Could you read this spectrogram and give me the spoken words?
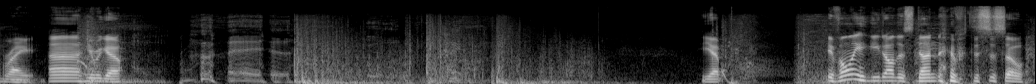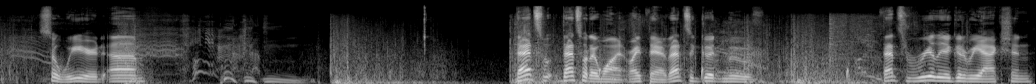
Right. Uh, here we go. Yep. If only I could get all this done. this is so, so weird. Um, that's that's what I want right there. That's a good move. That's really a good reaction.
